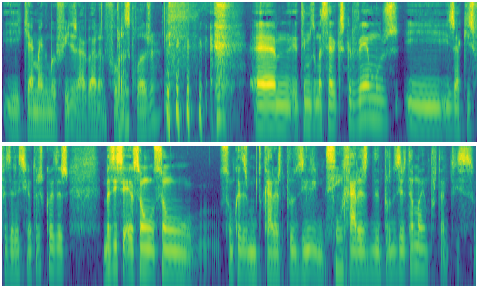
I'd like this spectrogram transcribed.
e que é a mãe do meu filho, já agora, full Pronto. disclosure. Um, temos uma série que escrevemos e, e, já quis fazer assim outras coisas, mas isso é, são, são, são coisas muito caras de produzir e Sim. raras de produzir também, portanto, isso.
